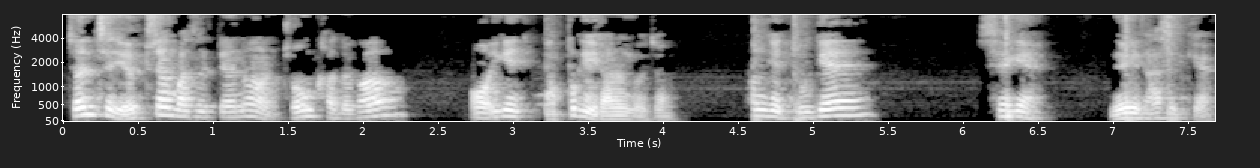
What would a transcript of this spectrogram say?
전체 12장 봤을 때는 좋은 카드가 어 이게 바쁘게 일하는 거죠. 한 개, 두 개, 세 개, 네 개, 다섯 개.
